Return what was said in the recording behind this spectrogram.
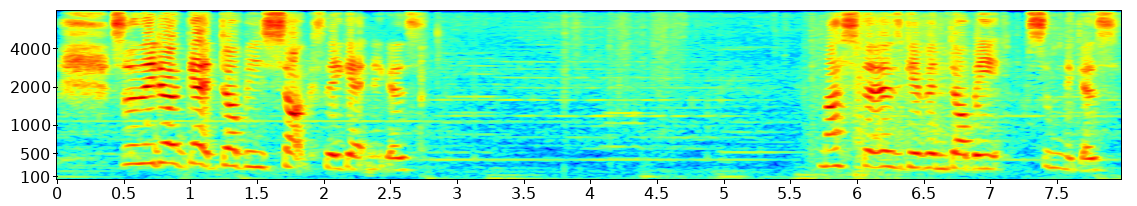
so they don't get Dobby's socks, they get niggers. Master has given Dobby some niggers.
